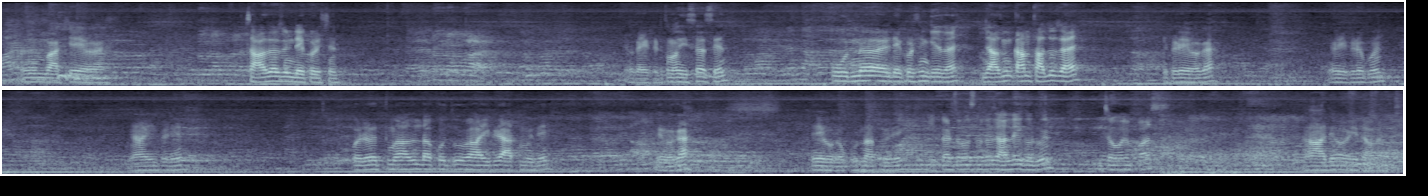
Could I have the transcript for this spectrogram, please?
अजून बाकी आहे बघा. चालू आहे अजून डेकोरेशन बघा इकडे तुम्हाला दिसत असेल. पूर्ण डेकोरेशन केलं आहे. म्हणजे अजून काम चालूच आहे. इकडे बघा. इकडे पण. या इकडे. परत तुम्हाला अजून दाखवतो हा इकडे आतमध्ये. हे बघा. हे बघा पूर्ण आतमध्ये. इकडचं सगळं झालं आहे करून जवळपास. हा आधी बघा इथं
